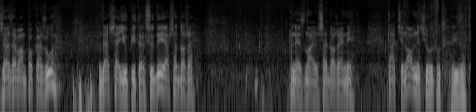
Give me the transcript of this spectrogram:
Зараз я вам покажу. Де ще Юпітер? Сюди я ще навіть не знаю, ще навіть не починав нічого тут різати.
